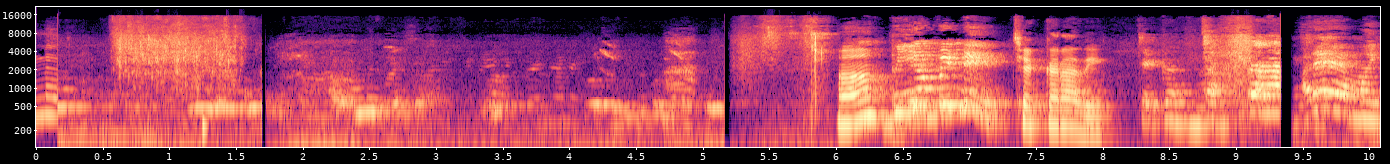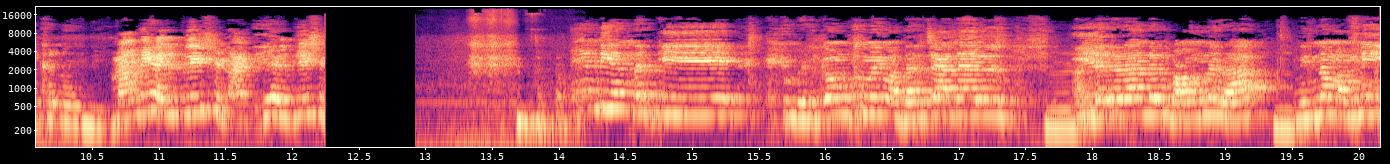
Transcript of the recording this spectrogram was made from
ఉన్నది? బియ్యం పిండి. చక్కెర అది. చక్కెర. అరే అమ్మ ఇక్కడ ఉంది. మమ్మీ హెల్ప్ చేసి హెల్ప్ చేసి ఏంటి అందరికి? Welcome to my mother channel. అందరు అందరు బాగున్నారా? నిన్న మమ్మీ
